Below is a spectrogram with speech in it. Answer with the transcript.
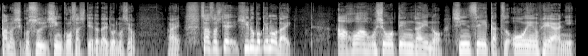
楽しく進行させていただいておりますよ。はい。さあそして昼ボケのお題。アホアホ商店街の新生活応援フェアに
